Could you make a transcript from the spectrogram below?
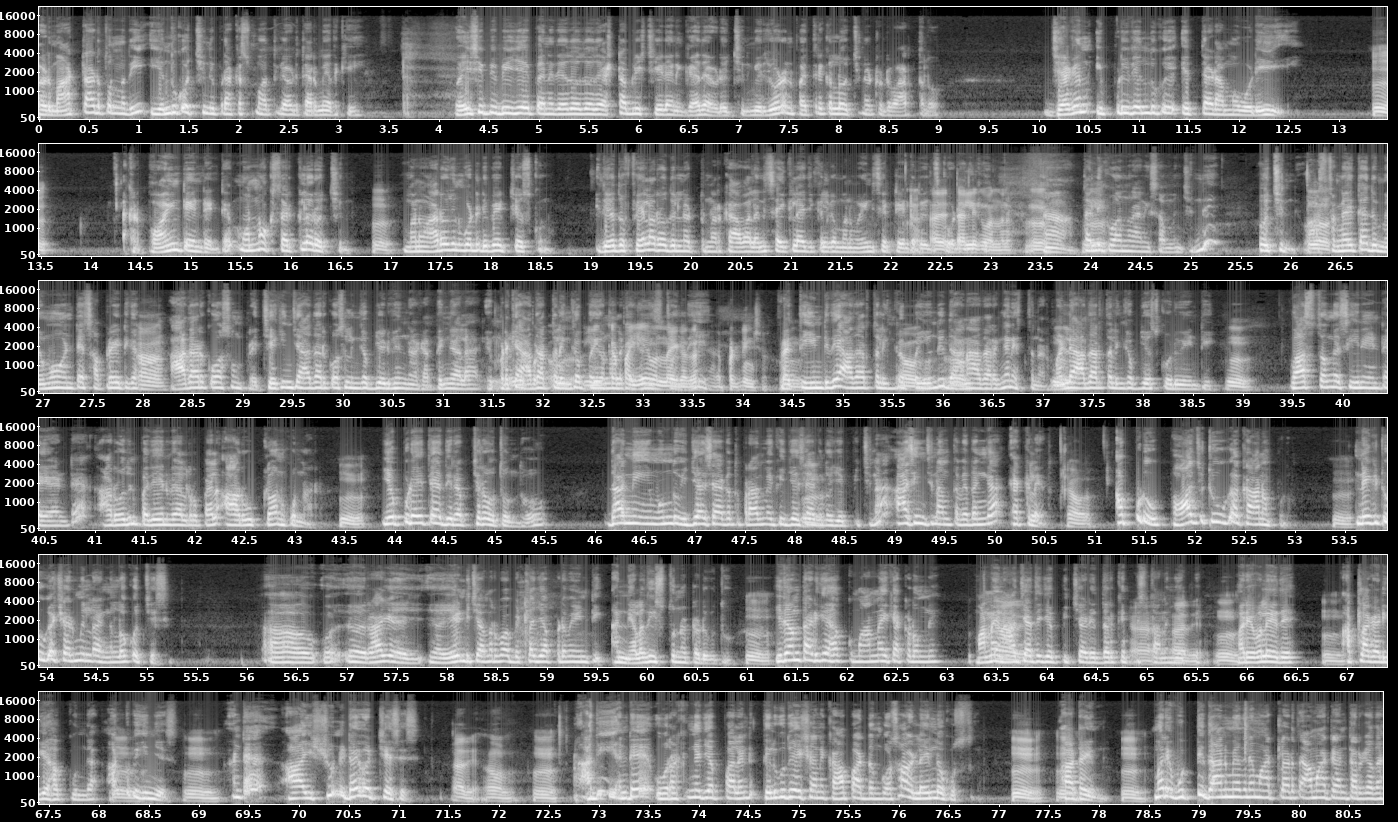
ఆవిడ మాట్లాడుతున్నది ఎందుకు వచ్చింది ఇప్పుడు అకస్మాత్తుగా ఆవిడ తెర మీదకి? వైసీపీ బీజేపీ అనేది ఏదో ఏదో ఎస్టాబ్లిష్ చేయడానికి కాదు ఆవిడ వచ్చింది. మీరు చూడండి పత్రికల్లో వచ్చినటువంటి వార్తలు. జగన్ ఇప్పుడు ఇది ఎందుకు ఎత్తాడు అమ్మ ఒడి? అక్కడ పాయింట్ ఏంటంటే మొన్న ఒక సర్క్యులర్ వచ్చింది. మనం ఆ రోజున కూడా డిబేట్ చేసుకున్నాం. ఇదేదో ఫీలర్ వదిలినట్టున్నారు కావాలని సైకలాజికల్గా మన మైండ్ సెట్ ఏంటో తెలుసుకోవడానికి. ఆ, తల్లికి వందనానికి సంబంధించింది. వచ్చింది. వాస్తవంగా అయితే అది మెమో అంటే సపరేట్గా. ఆధార్ కోసం ప్రత్యేకించి ఆధార్ కోసం లింకప్ చేయడం నాకు అర్థం కాల? ఇప్పటికే ఆధార్తో లింకప్ అయ్యి ఉన్నాయి ప్రతి ఇంటిది ఆధార్తో లింకప్ అయ్యి ఉంది దాని ఆధారంగానే ఇస్తున్నారు. మళ్ళీ ఆధార్తో లింకప్ చేసుకోవడం ఏంటి? వాస్తవంగా సీన్ ఏంటి అంటే ఆ రోజున పదిహేను వేల రూపాయలు ఆ రూట్లో అనుకున్నారు. ఎప్పుడైతే అది రప్చర్ అవుతుందో దాన్ని ముందు విద్యాశాఖతో ప్రాథమిక విద్యాశాఖతో చెప్పించినా ఆశించినంత విధంగా ఎక్కలేదు. అప్పుడు పాజిటివ్గా కానప్పుడు నెగిటివ్గా షర్మిల రంగంలోకి వచ్చేసింది. రాజ ఏంటి చంద్రబాబు ఇట్లా చెప్పడం ఏంటి అని నిలదీస్తున్నట్టు అడుగుతూ. ఇదంతా అడిగే హక్కు మా అన్నయ్యకి ఎక్కడ ఉంది మా అన్నయ్య నా చేత చెప్పించాడు ఇద్దరికి ఇప్పిస్తానని చెప్పి. మరి ఇవ్వలేదే? అట్లాగా అడిగే హక్కు ఉందా? అంటూ బిగిన్ చేసి. అంటే ఆ ఇష్యూని డైవర్ట్ చేసేసి. అదే అంటే ఓ రకంగా చెప్పాలంటే తెలుగుదేశాన్ని కాపాడడం కోసం ఆవిడ లైన్లోకి వస్తుంది. ఆ టైంలో. మరి ఉట్టి దాని మీదనే మాట్లాడితే ఆ మాట అంటారు కదా?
